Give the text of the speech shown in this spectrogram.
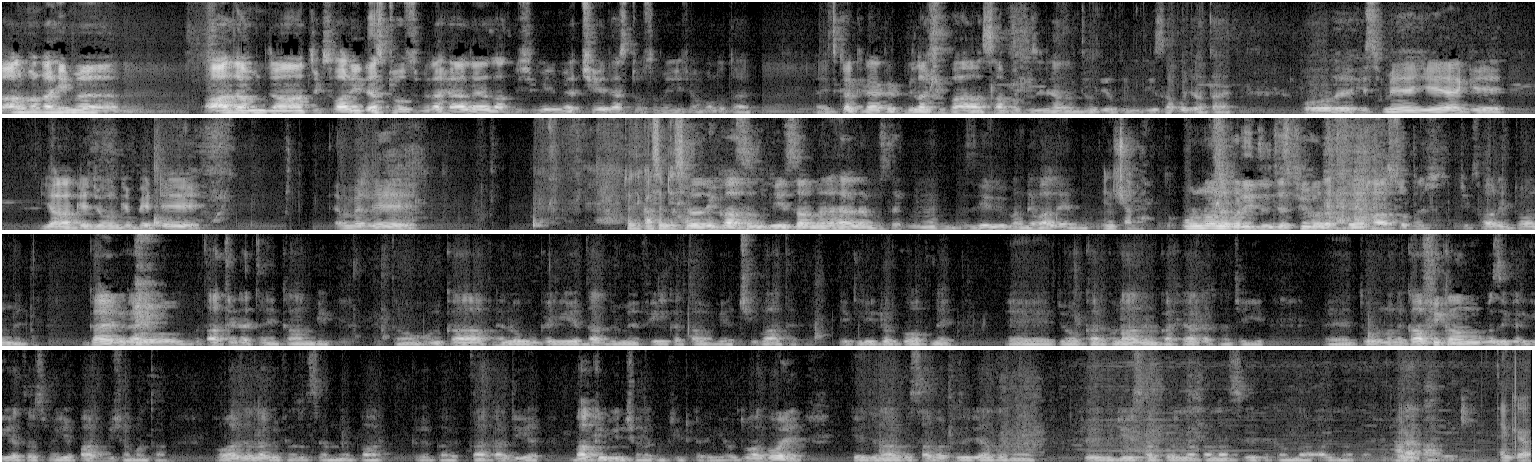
الرحمن الرحیم آج ہم جہاں چکسواری ریسٹ ہاؤس میرا خیال ہے آزاد کشمیر میں اچھے ریسٹ ہاؤس میں یہ شامل ہوتا ہے۔ اس کا کریڈٹ بلا شبہ سابق وزیر اعظم چودھری عبدالمجید صاحب کو جاتا ہے۔ اور اس میں یہ ہے کہ یہاں کے جو ان کے بیٹے M L A Qasim ji صاحب۔ قاسم مجید صاحب میرا خیال ہے مستقبل میں وزیر بھی بننے والے ہیں۔ انشاءاللہ۔ انہوں نے بڑی دلچسپی وہ رکھتے ہیں، خاص طور پر چکسواری ٹون میں۔ گائے بگائے وہ بتاتے رہتے ہیں کام بھی۔ تو ان کا اپنے لوگوں کے لیے درد میں فیل کرتا ہوں کہ اچھی بات ہے۔ ایک لیڈر کو اپنے جو کارکنان ہیں، ان کا خیال رکھنا چاہیے۔ تو انہوں نے کافی کام کا ذکر کیا تھا، اس میں یہ پارک بھی شامل تھا۔ تو آج اللہ کے فضل سے ہم نے پارک کا افتتاح کر دیا ہے۔ باقی بھی انشاءاللہ کمپلیٹ کریں گے۔ اور دعا گو ہے کہ جناب سابق وزیر اعظم ہیں کہ مجید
